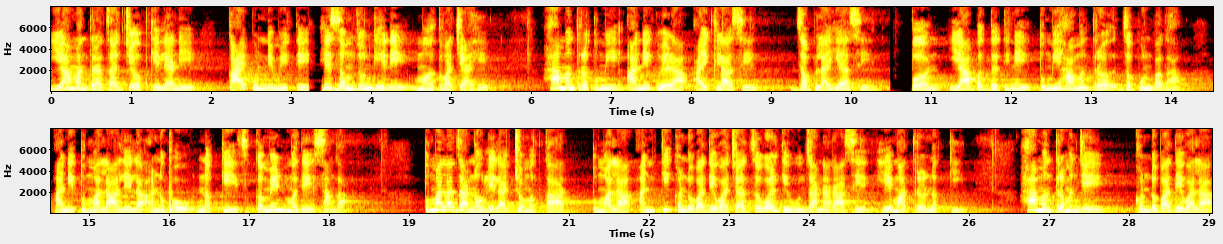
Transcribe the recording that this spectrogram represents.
या मंत्राचा जप केल्याने काय पुण्य मिळते हे समजून घेणे महत्त्वाचे आहे. हा मंत्र तुम्ही अनेक वेळा ऐकला असेल जपलाही असेल. पण या पद्धतीने तुम्ही हा मंत्र जपून बघा आणि तुम्हाला आलेला अनुभव नक्कीच कमेंटमध्ये सांगा. तुम्हाला जाणवलेला चमत्कार तुम्हाला आणखी खंडोबा देवाच्या जवळ घेऊन जाणारा असेल हे मात्र नक्की. हा मंत्र म्हणजे खंडोबा देवाला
